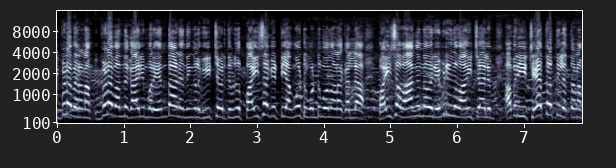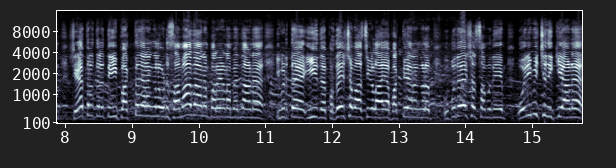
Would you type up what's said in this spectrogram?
ഇവിടെ വരണം. ഇവിടെ വന്ന് കാര്യം പറയും. എന്താണ് നിങ്ങൾ വീഴ്ച വരുത്തി? ഇവിടുന്ന് പൈസ കെട്ടി അങ്ങോട്ട് കൊണ്ടുപോകുന്ന കണക്കല്ല. പൈസ വാങ്ങുന്നവർ എവിടെ നിന്ന് വാങ്ങിച്ചാലും അവർ ഈ ക്ഷേത്രത്തിൽ എത്തണം. ക്ഷേത്രത്തിലെത്തി ഈ ഭക്തജനങ്ങളോട് സമാധാനം പറയണം എന്നാണ് ഇവിടുത്തെ ഈ പ്രദേശവാസികളായ ഭക്തജനങ്ങളും ഉപദേശ സമിതിയും ഒരുമിച്ച് നിൽക്കുകയാണ്.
